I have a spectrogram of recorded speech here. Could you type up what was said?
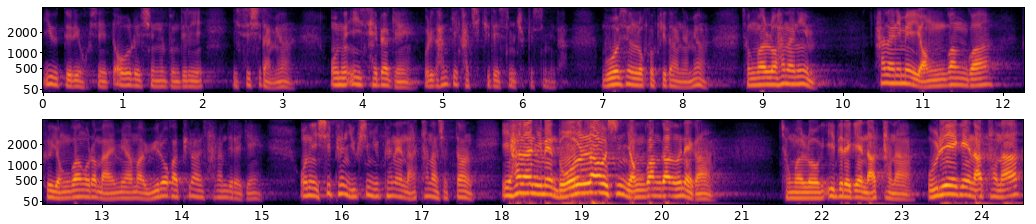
이웃들이 혹시 떠오르시는 분들이 있으시다면 오늘 이 새벽에 우리가 함께 같이 기도했으면 좋겠습니다. 무엇을 놓고 기도하냐면 정말로 하나님 하나님의 영광과 그 영광으로 말미암아 위로가 필요한 사람들에게 오늘 시편 66편에 나타나셨던 이 하나님의 놀라우신 영광과 은혜가 정말로 이들에게 나타나 우리에게 나타나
